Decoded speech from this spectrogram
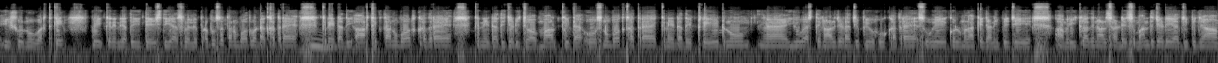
ਇਸ਼ੂ ਨੂੰ ਵਰਤ ਕੇ ਕੋਈ ਕੈਨੇਡਾ ਦੀ ਦੇਸ਼ ਦੀ ਇਸ ਵੇਲੇ ਪ੍ਰਭੂ ਸੱਤਾ ਨੂੰ ਬਹੁਤ ਵੱਡਾ ਖਤਰਾ ਹੈ ਕੈਨੇਡਾ ਦੀ ਆਰਥਿਕਤਾ ਨੂੰ ਬਹੁਤ ਖਤਰਾ ਹੈ ਕੈਨੇਡਾ ਦੀ ਜਿਹੜੀ ਜੌਬ ਮਾਰਕੀਟ ਹੈ ਉਸ ਨੂੰ ਬਹੁਤ ਖਤਰਾ ਹੈ ਕੈਨੇਡਾ ਦੇ ਟ੍ਰੇਡ ਨੂੰ ਯੂਐਸ ਦੇ ਨਾਲ ਜਿਹੜਾ ਜੀ ਵੀ ਉਹ ਖਤਰਾ ਹੈ ਸੋ ਇਹ ਕੁੱਲ ਮਿਲਾ ਕੇ ਜਾਣੀ ਵੀ ਜੇ ਅਮਰੀਕਾ ਦੇ ਨਾਲ ਸਾਡੇ ਸੰਬੰਧ ਜਿਹੜੇ ਆ ਜੀ ਵੀ ਅਹ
